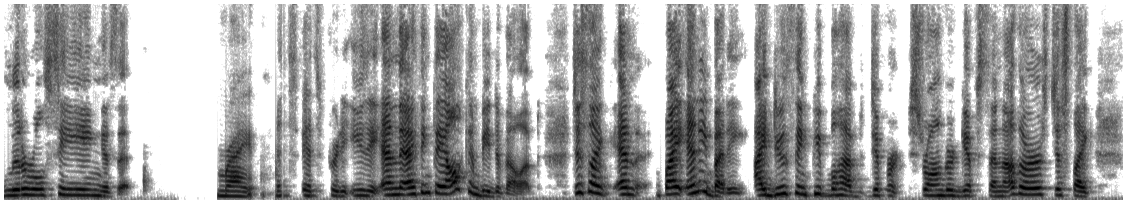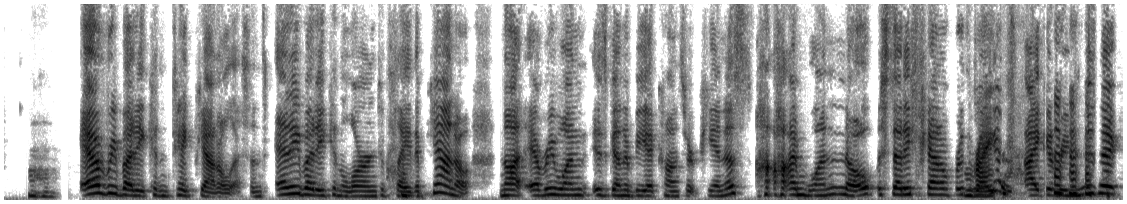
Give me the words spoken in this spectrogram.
literal seeing? Is it right. It's it's pretty easy. And i think they all can be developed. Just like and by anybody i do think people have different stronger gifts than others just like mm-hmm everybody can take piano lessons. Anybody can learn to play the piano. Not everyone is going to be a concert pianist. I'm one no studied piano for three right. years. I can read music.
